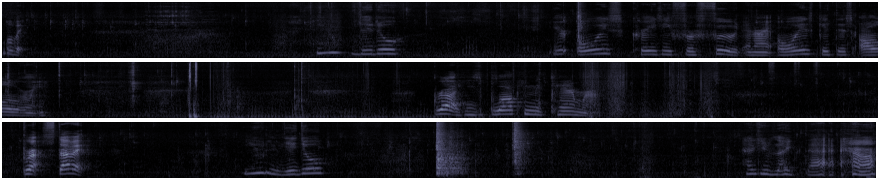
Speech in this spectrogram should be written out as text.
Love it. You little... You're always crazy for food, and I always get this all over me. Bruh, he's blocking the camera. Bruh, stop it. You little... How do you like that, huh?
